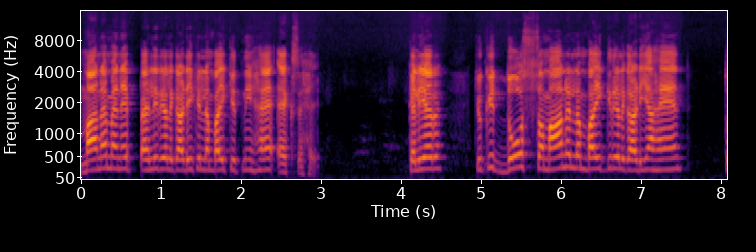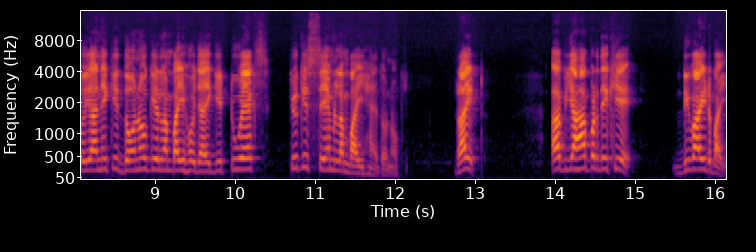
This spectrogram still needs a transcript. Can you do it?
माना मैंने पहली रेलगाड़ी की लंबाई कितनी है? एक्स है। क्लियर? क्योंकि दो समान लंबाई की रेलगाड़ियाँ हैं तो यानी कि दोनों की लंबाई हो जाएगी टू एक्स, क्योंकि सेम लंबाई है दोनों की। राइट अब यहाँ पर देखिए डिवाइड बाई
